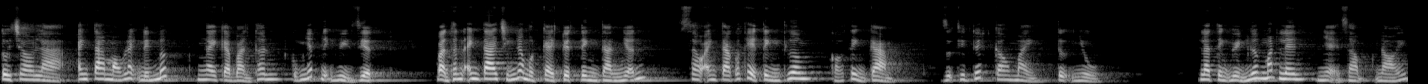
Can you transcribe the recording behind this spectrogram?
Tôi cho là anh ta máu lạnh đến mức ngay cả bản thân cũng nhất định hủy diệt. Bản thân anh ta chính là một kẻ tuyệt tình tàn nhẫn. Sao anh ta có thể tình thương, có tình cảm? Dự thiên tuyết cao mày, tự nhủ. Là tình uyển ngước mắt lên, nhẹ giọng nói.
